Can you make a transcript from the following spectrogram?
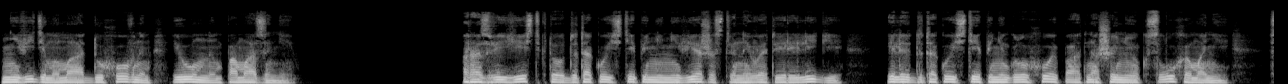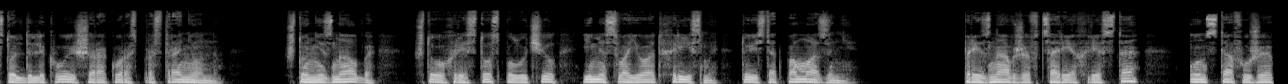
невидимым, а духовным и умным помазанием. Разве есть кто до такой степени невежественный в этой религии, или до такой степени глухой по отношению к слухам о ней, столь далеко и широко распространенным, что не знал бы, что Христос получил имя свое от Хрисмы, то есть от помазания. Признав же в Царе Христа, он, став уже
